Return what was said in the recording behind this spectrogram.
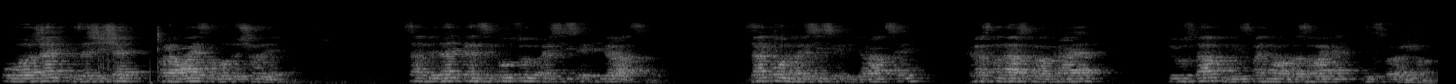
уважать и защищать права и свободы человека, соблюдать Конституцию Российской Федерации, закон Российской Федерации, Краснодарского края и устав муниципального образования Динской район.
